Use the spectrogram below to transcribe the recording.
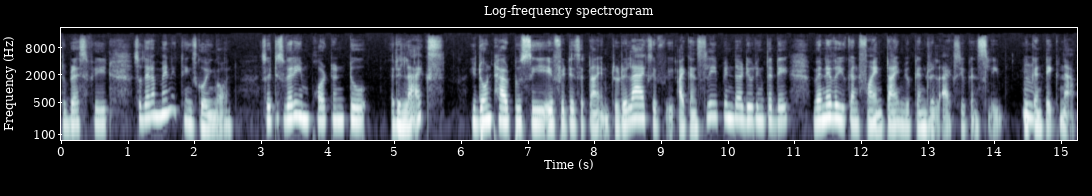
to breastfeed. So, there are many things going on. So, it is very important to relax. You don't have to see if it is a time to relax, if I can sleep in the during the day. Whenever you can find time, you can relax, you can sleep, you can take nap.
